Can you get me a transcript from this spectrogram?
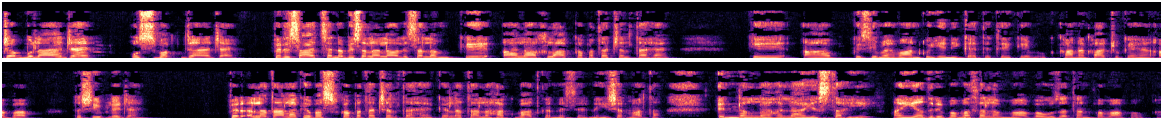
جب بلایا جائے، اس وقت جایا جائے۔ پھر اس آیت سے نبی صلی اللہ علیہ وسلم کے اعلی اخلاق کا پتہ چلتا ہے کہ آپ کسی مہمان کو یہ نہیں کہتے تھے کہ کھانا کھا چکے ہیں، اب آپ تشریف لے جائیں۔ پھر اللہ تعالیٰ کے وصف کا پتہ چلتا ہے کہ اللہ تعالیٰ حق بات کرنے سے نہیں شرماتا۔ ان اللہ بہت فما کا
